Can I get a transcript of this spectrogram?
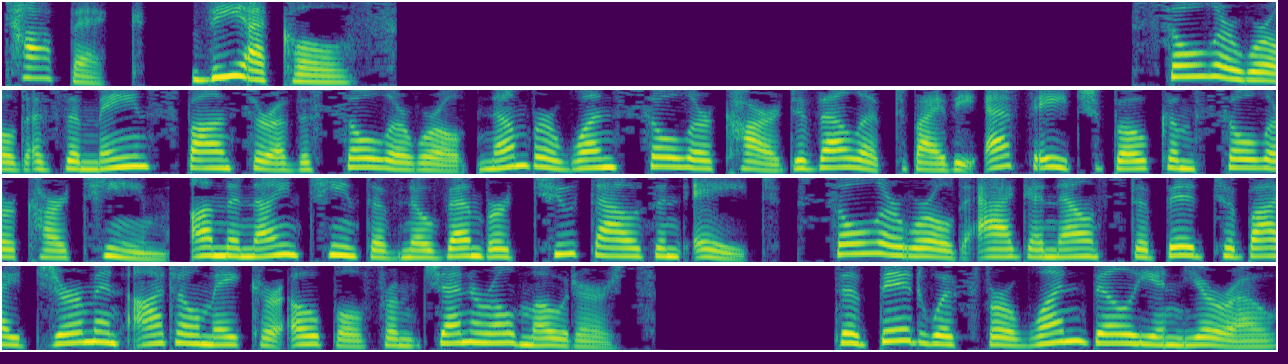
Topic: Vehicles SolarWorld is the main sponsor of the SolarWorld No. 1 solar car developed by the FH Bochum Solar Car team. On 19 November 2008, SolarWorld AG announced a bid to buy German automaker Opel from General Motors. The bid was for 1 billion euro,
